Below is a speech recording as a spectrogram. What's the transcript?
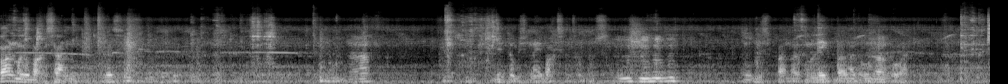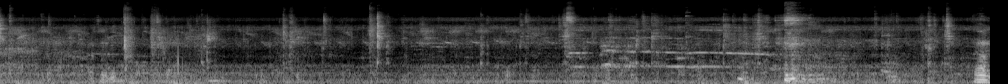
Kawan magbaksan. Yes. Ha? Dito bisa na ibaksan sa bus. Hindi pa na sa lake ba na itong buwan. Yan.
